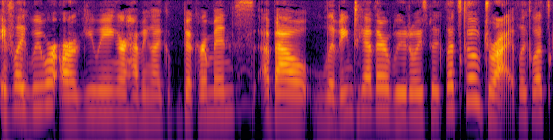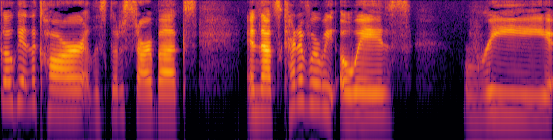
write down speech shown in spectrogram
if like we were arguing or having like bickerments about living together, we would always be like, let's go drive. Like let's go get in the car, let's go to Starbucks. And that's kind of where we always re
